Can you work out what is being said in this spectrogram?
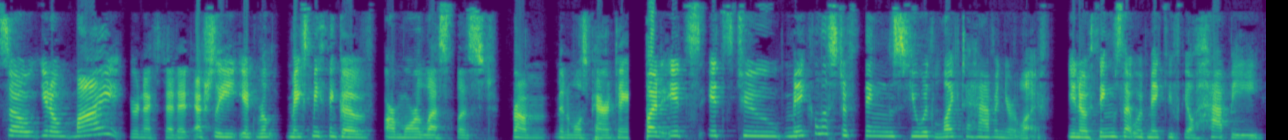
So you know, my your next edit actually it re- makes me think of our more or less list from minimalist parenting, but it's it's to make a list of things you would like to have in your life. You know, things that would make you feel happy,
